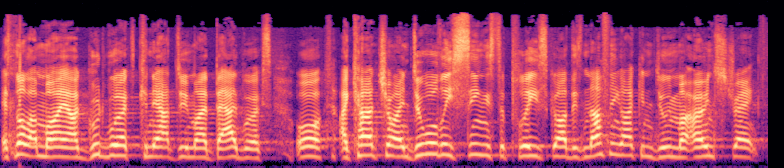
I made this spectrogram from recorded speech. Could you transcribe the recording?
It's not like my uh, good works can outdo my bad works, or I can't try and do all these things to please God. There's nothing I can do in my own strength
